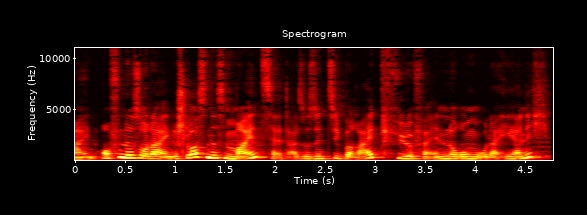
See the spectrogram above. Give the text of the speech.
ein offenes oder ein geschlossenes Mindset? Also sind Sie bereit für Veränderungen oder eher nicht?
